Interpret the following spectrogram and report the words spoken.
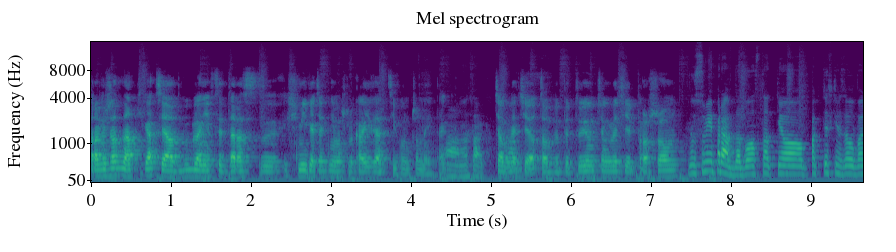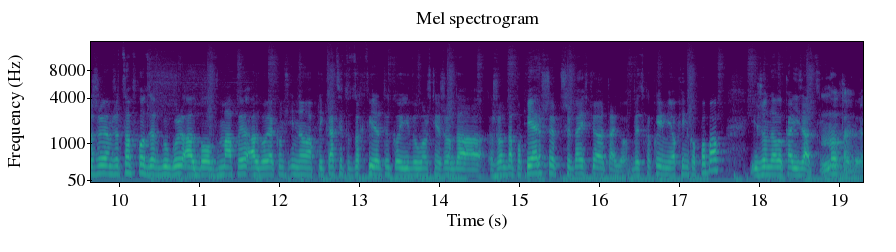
prawie żadna aplikacja od Google nie chce teraz y, śmigać, jak nie masz lokalizacji włączonej, tak? A, no tak. Ciągle No. cię o to wypytują, ciągle cię proszą. No w sumie prawda, bo ostatnio faktycznie zauważyłem, że co wchodzę w Google albo w mapy, albo jakąś inną aplikację, to co chwilę tylko i wyłącznie żąda, żąda po pierwsze przy wejściu do tego, wyskakuje mi okienko pop-up i żąda lokalizacji. No tak. Żeby,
